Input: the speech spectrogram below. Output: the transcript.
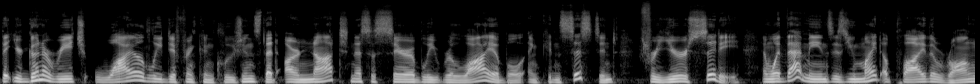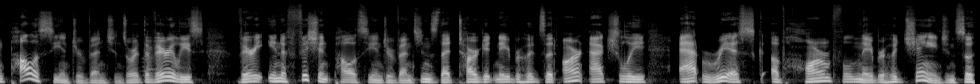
that you're going to reach wildly different conclusions that are not necessarily reliable and consistent for your city. And what what that means is you might apply the wrong policy interventions, or at the very least, very inefficient policy interventions that target neighborhoods that aren't actually at risk of harmful neighborhood change. And so,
